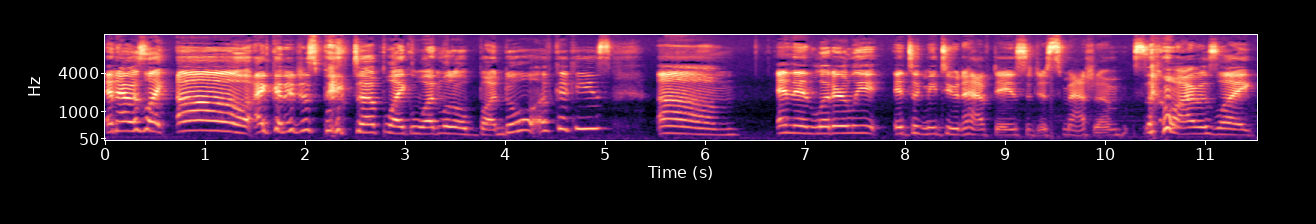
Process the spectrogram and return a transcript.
And I was like, oh, I could have just picked up like one little bundle of cookies. Um, and then literally it took me two and a half days to just smash them. So I was like,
